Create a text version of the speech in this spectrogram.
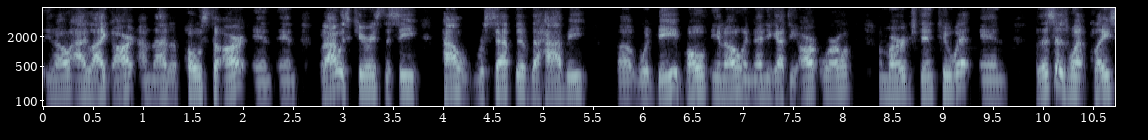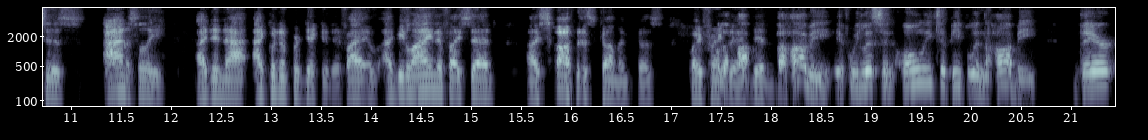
You know, I like art. I'm not opposed to art, and and but I was curious to see how receptive the hobby uh, would be. Both, you know, and then you got the art world merged into it, and this has went places. Honestly, I did not. I couldn't have predicted. It. If I, I'd be lying if I said I saw this coming because, quite frankly, well, the, I didn't. The hobby. If we listen only to people in the hobby, their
